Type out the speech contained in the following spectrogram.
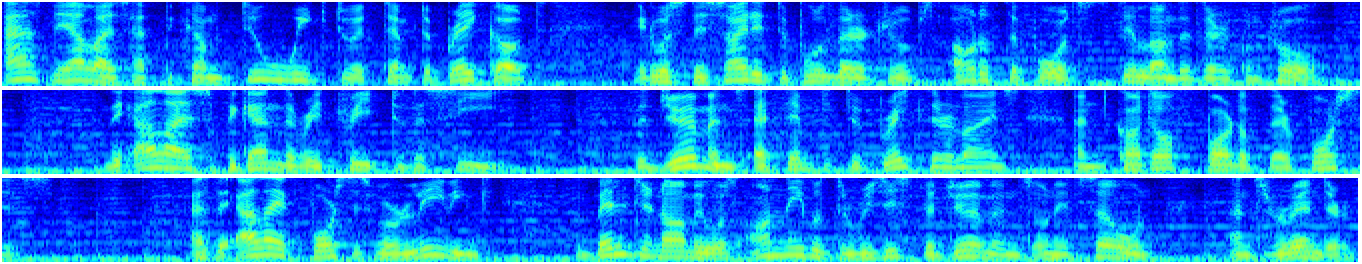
As the Allies had become too weak to attempt a breakout, it was decided to pull their troops out of the ports still under their control. The Allies began the retreat to the sea. The Germans attempted to break their lines and cut off part of their forces. As the Allied forces were leaving, the Belgian army was unable to resist the Germans on its own and surrendered.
